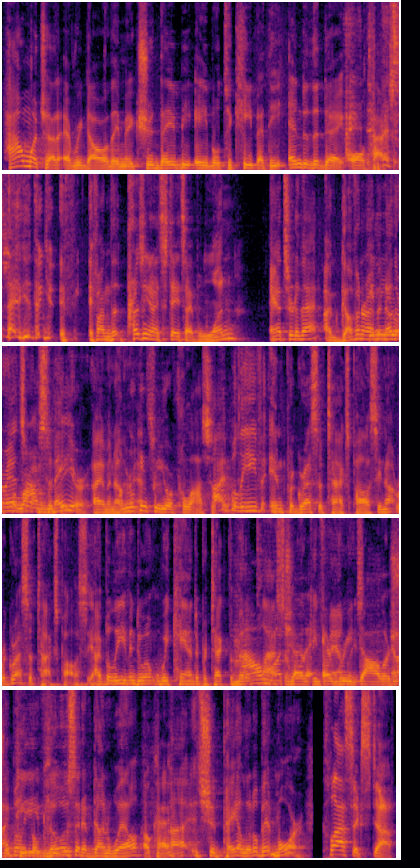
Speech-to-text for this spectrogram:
how much out of every dollar they make should they be able to keep at the end of the day, all taxes? If, if I'm the President of the United States, I have one answer to that. I'm governor. I have another answer. I'm mayor. I have another. I'm looking answer. for your philosophy. I believe in progressive tax policy, not regressive tax policy. I believe in doing what we can to protect the middle How class and working every families. dollar and should I believe people those that have done well, okay. uh, should pay a little bit more. Classic stuff.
